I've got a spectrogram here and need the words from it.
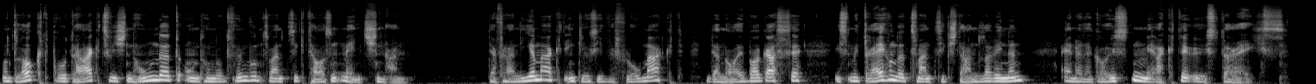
und lockt pro Tag zwischen 100 und 125.000 Menschen an. Der Flaniermarkt inklusive Flohmarkt in der Neubaugasse ist mit 320 Standlerinnen einer der größten Märkte Österreichs.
